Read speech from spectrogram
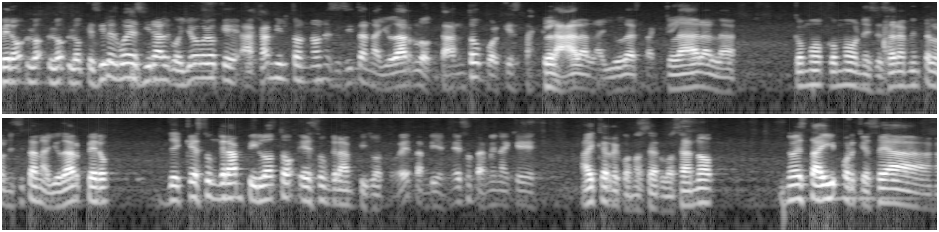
pero lo, lo, lo, que sí les voy a decir algo, yo creo que a Hamilton no necesitan ayudarlo tanto porque está clara la ayuda, está clara la, cómo, necesariamente lo necesitan ayudar, pero de que es un gran piloto, es un gran piloto, ¿eh? También, eso también hay que, hay que reconocerlo. O sea, no, no está ahí porque sea,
